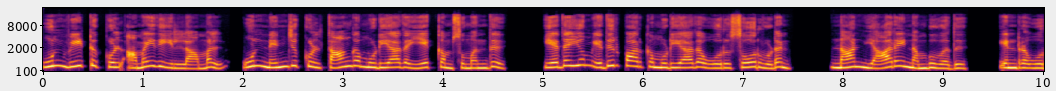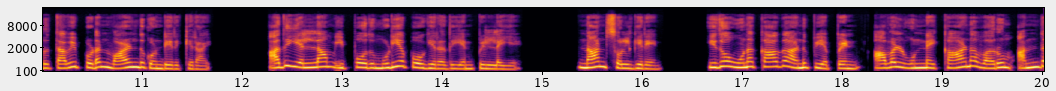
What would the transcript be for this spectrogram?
உன் வீட்டுக்குள் அமைதி இல்லாமல் உன் நெஞ்சுக்குள் தாங்க முடியாத ஏக்கம் சுமந்து எதையும் எதிர்பார்க்க முடியாத ஒரு சோர்வுடன் நான் யாரை நம்புவது? என்ற ஒரு தவிப்புடன் வாழ்ந்து கொண்டிருக்கிறாய். அது எல்லாம் இப்போது முடியப் போகிறது என் பிள்ளையே. நான் சொல்கிறேன். இதோ உனக்காக அனுப்பிய பெண் அவள் உன்னை காண வரும் அந்த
